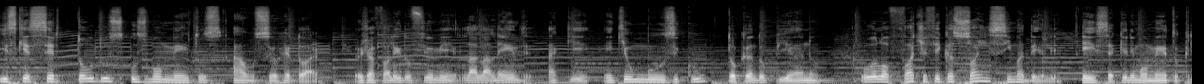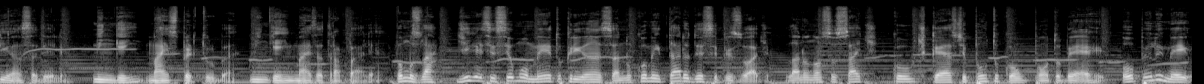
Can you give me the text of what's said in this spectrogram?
E esquecer todos os momentos ao seu redor. Eu já falei do filme La La Land aqui, em que o músico tocando o piano, o holofote fica só em cima dele. Esse é aquele momento criança dele. Ninguém mais perturba, ninguém mais atrapalha. Vamos lá, diga esse seu momento criança no comentário desse episódio, lá no nosso site coachcast.com.br ou pelo e-mail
